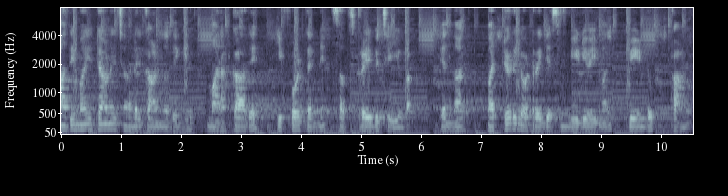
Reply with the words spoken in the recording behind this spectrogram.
ആദ്യമായിട്ടാണ് ചാനൽ കാണുന്നതെങ്കിൽ മറക്കാതെ ഇപ്പോൾ തന്നെ സബ്സ്ക്രൈബ് ചെയ്യുക. എന്നാൽ മറ്റൊരു ലോട്ടറി ഗസിംഗ് വീഡിയോയുമായി വീണ്ടും കാണും.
